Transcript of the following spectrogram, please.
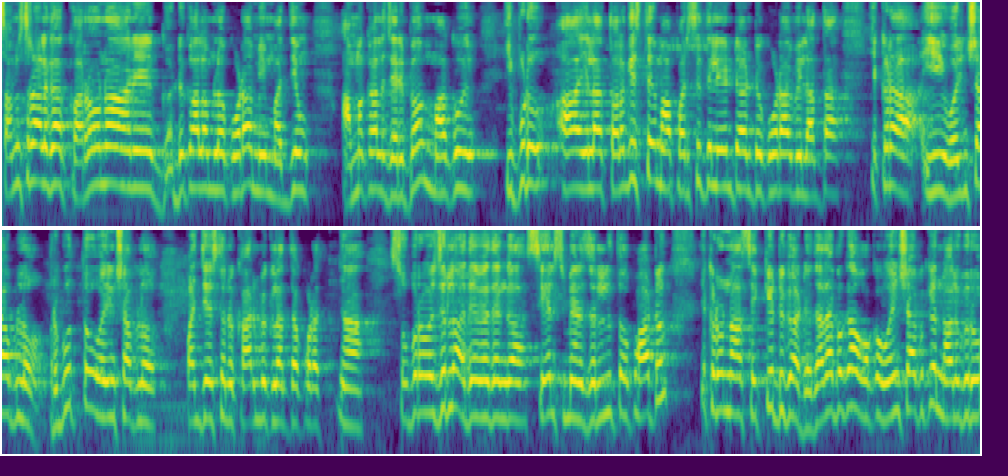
సంవత్సరాలుగా కరోనా అనే గడ్డు కాలంలో కూడా మేము మద్యం అమ్మకాలు జరిపాం. మాకు ఇప్పుడు ఇలా తొలగిస్తే మా పరిస్థితులు ఏంటి అంటూ కూడా వీళ్ళంతా ఇక్కడ ఈ వైన్ షాప్లో ప్రభుత్వ వైన్ షాప్లో పనిచేస్తున్న కార్మికులంతా కూడా సూపర్వైజర్లు అదేవిధంగా సేల్స్ మేనేజర్లతో పాటు ఇక్కడ ఉన్న సెక్యూరిటీ గార్డు దాదాపుగా ఒక వైన్ షాప్కి నలుగురు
